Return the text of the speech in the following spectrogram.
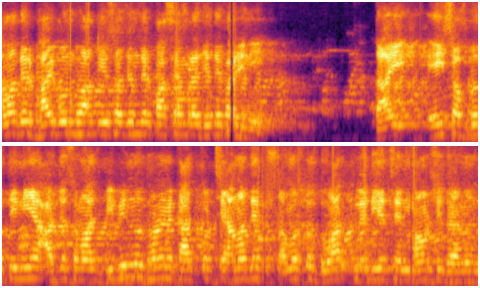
আমাদের ভাই বন্ধু আত্মীয় স্বজনদের পাশে আমরা যেতে পারিনি। তাই এই সব ব্রতি নিয়ে আর্য সমাজ বিভিন্ন ধরনের কাজ করছে। আমাদের সমস্ত দুয়ার খুলে দিয়েছেন মহর্ষি দয়ানন্দ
